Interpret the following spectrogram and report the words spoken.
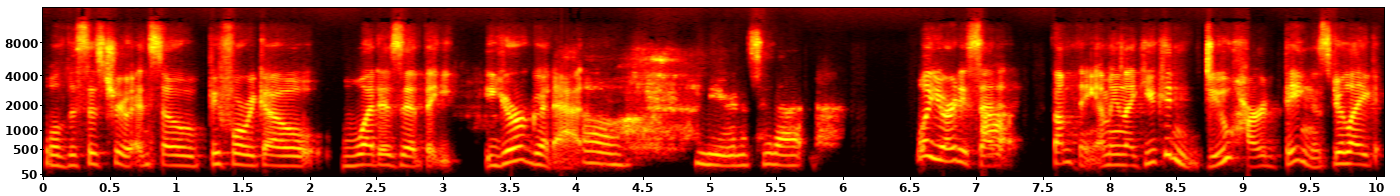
Well, this is true. And so before we go, what is it that you're good at? Oh, I knew you were going to say that. Well, you already said uh, it something. I mean, like you can do hard things. You're like,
